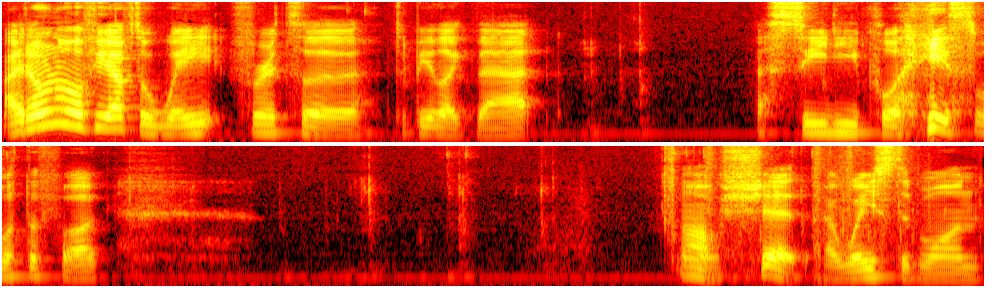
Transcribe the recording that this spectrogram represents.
I don't know if you have to wait for it to, to be like that. A seedy place, what the fuck? Oh shit, I wasted one.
